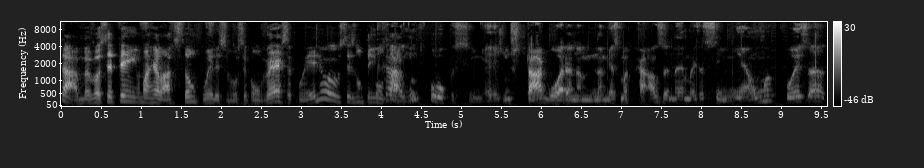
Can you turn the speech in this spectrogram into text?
Tá, mas você tem uma relação com ele? Assim, você conversa com ele ou vocês não têm contato? Cara, muito pouco, assim. A gente tá agora na, na mesma casa, né? Mas, assim, é uma coisa,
